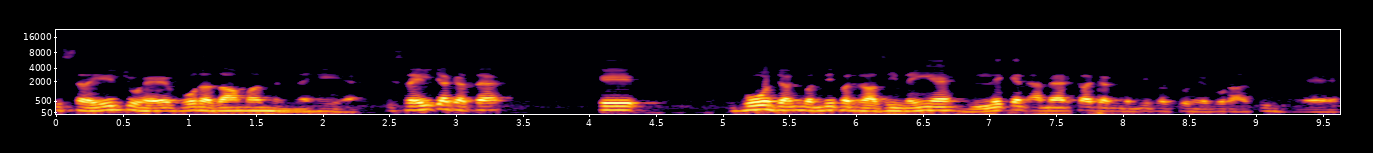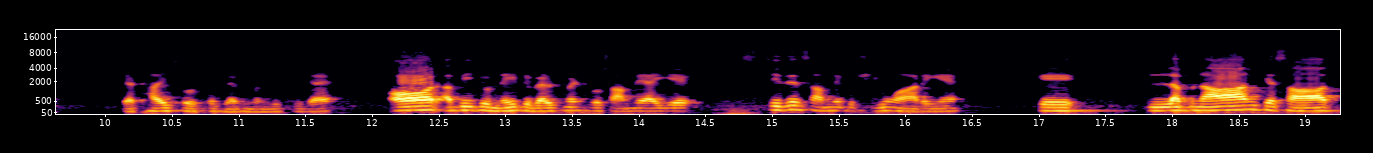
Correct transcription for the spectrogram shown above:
इसराइल जो है, वो रजामंद नहीं है। इसराइल क्या कहता है कि वो जंग बंदी पर राज़ी नहीं है, लेकिन अमेरिका जंग बंदी पर जो है, वो राज़ी है कि अट्ठाईस रोज़ तक जंग बंदी की जाए। और अभी जो नई डेवलपमेंट वो सामने आई है चीज़ें सामने कुछ यूँ आ रही हैं कि लबनान के साथ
